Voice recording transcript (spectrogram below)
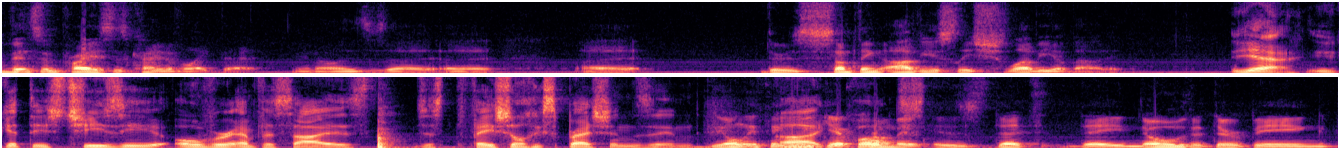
Vincent Price is kind of like that. You know, is uh, uh, uh, there's something obviously schlubby about it. Yeah, you get these cheesy, overemphasized, just facial expressions and The only thing Uh, we get from it is that they know that they're being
